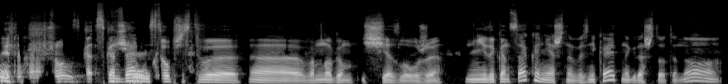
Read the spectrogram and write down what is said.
это хорошо. ска- скандальное сообщество во многом исчезло уже. Не до конца, конечно, возникает иногда что-то, но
